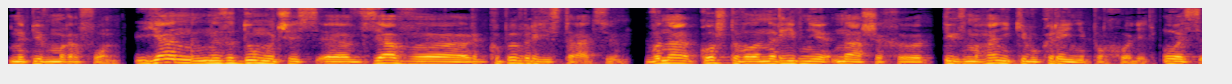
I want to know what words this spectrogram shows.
на півмарафон. Я не задумуючись, е, взяв е, купив реєстрацію. Вона коштувала на рівні наших е, тих змагань, які в Україні проходять. Ось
